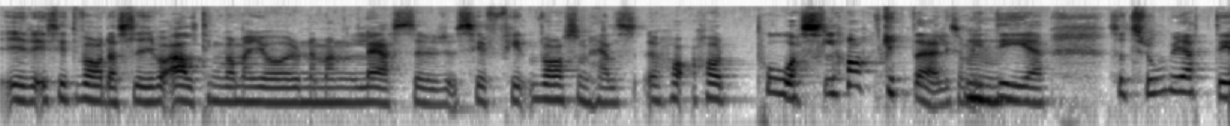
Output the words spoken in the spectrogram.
i, i sitt vardagsliv och allting vad man gör och när man läser, ser film, vad som helst, ha, har påslagit det här liksom, Mm. idé, så tror jag att det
